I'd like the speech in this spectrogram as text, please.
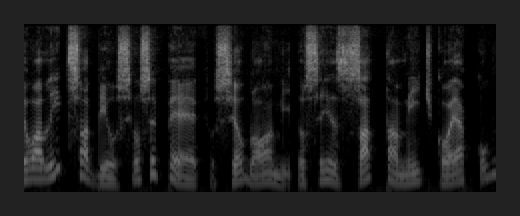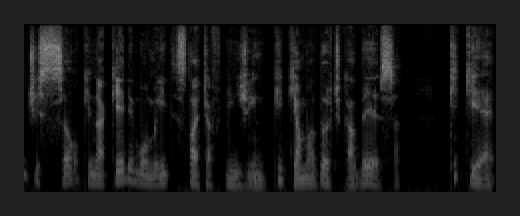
eu, além de saber o seu CPF, o seu nome, eu sei exatamente qual é a condição que naquele momento está te afligindo. O que, que é uma dor de cabeça? O que, que é?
